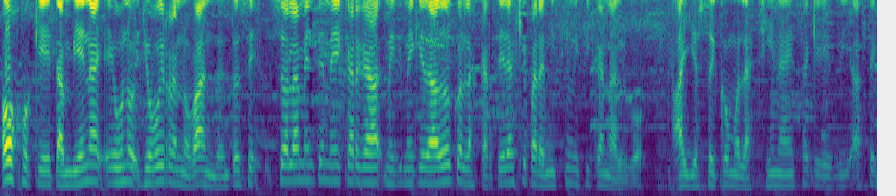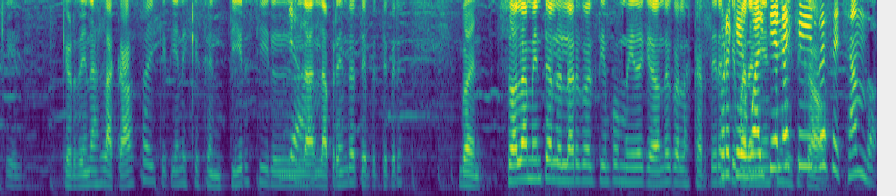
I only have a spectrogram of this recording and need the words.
ojo que también hay- uno, yo voy renovando, entonces solamente me he, cargado, me, me he quedado con las carteras que para mí significan algo. Ay, yo soy como la china esa que hace que, que ordenas la casa y que tienes que sentir si la, la prenda te, te Bueno, solamente a lo largo del tiempo me he ido quedando con las carteras Porque que para igual tienes que ir desechando,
